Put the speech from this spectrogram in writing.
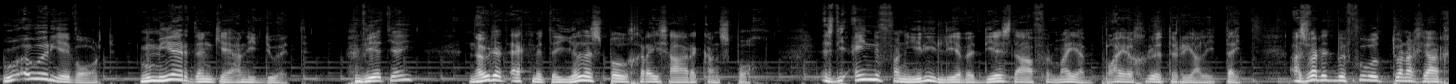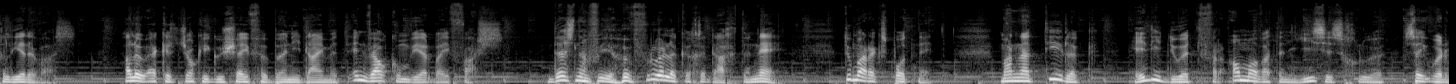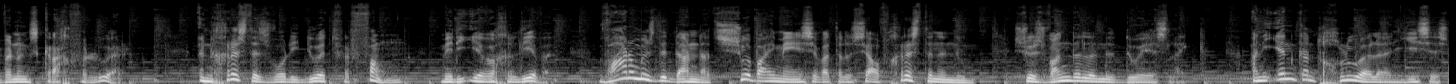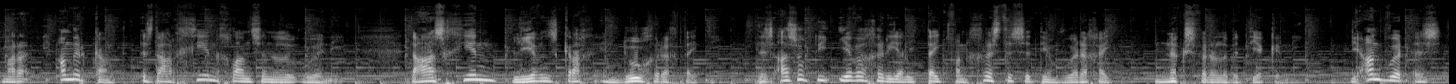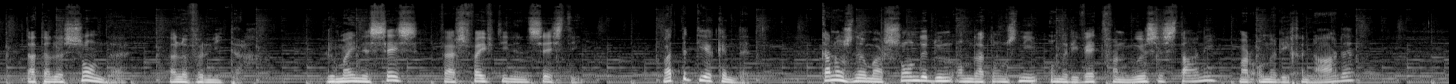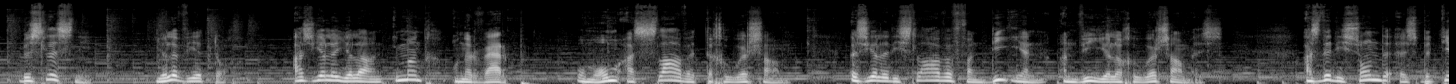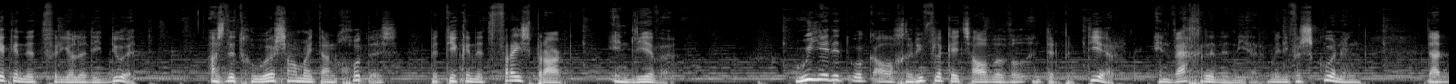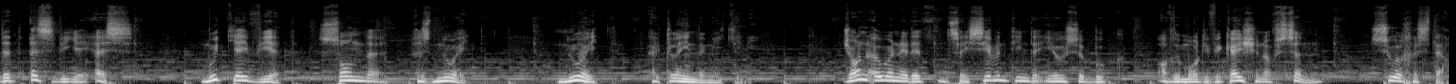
Hoe ouer jy word, hoe meer dink jy aan die dood. Weet jy, nou dat ek met 'n hele spul grys hare kan spog, is die einde van hierdie lewe deesdae vir my 'n baie groter realiteit as wat dit byvoorbeeld 20 jaar gelede was. Hallo, ek is Jockey Gouchee vir Bernie Diamond en welkom weer by Fas. Dis nou vir jou 'n vrolike gedagte, nê? Nee, toe maar ek spot net. Maar natuurlik het die dood vir almal wat in Jesus glo sy oorwinningskrag verloor. In Christus word die dood vervang met die ewige lewe. Waarom is dit dan dat so baie mense wat hulle self Christene noem, soos wandelende dooies lyk? Aan die een kant glo hulle in Jesus, maar aan die ander kant is daar geen glans in hulle oë nie. Daar's geen lewenskrag en doelgerigtheid nie. Dis asof die ewige realiteit van Christus se teenwoordigheid niks vir hulle beteken nie. Die antwoord is dat hulle sonde hulle vernietig. Romeine 6 vers 15 en 16. Wat beteken dit? Kan ons nou maar sonde doen omdat ons nie onder die wet van Moses staan nie, maar onder die genade? Beslis nie. Julle weet tog, as julle julle aan iemand onderwerp om hom as slawe te gehoorsaam, is julle die slawe van die een aan wie julle gehoorsaam is. As dit die sonde is, beteken dit vir julle die dood. As dit gehoorsaamheid aan God is, beteken dit vryspraak en lewe. Hoe jy dit ook al gerieflikheidshalwe wil interpreteer en wegredeneer met die verskoning dat dit is wie jy is, moet jy weet sonde is nooit nooit 'n klein dingetjie nie. John Owen het dit in sy 17de eeuse boek Of the Mortification of Sin so gestel.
